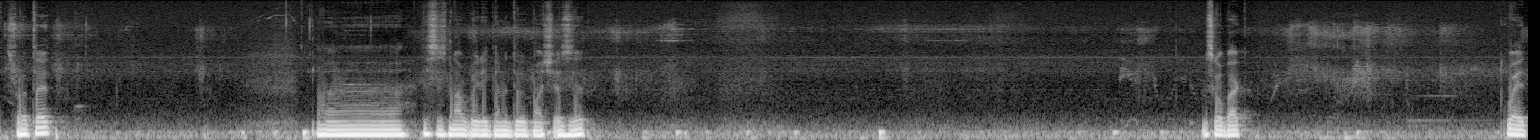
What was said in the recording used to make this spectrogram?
Let's rotate. Uh, this is not really gonna do much, is it? Let's go back. Wait.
